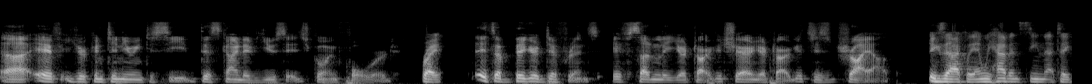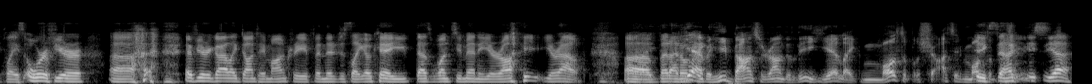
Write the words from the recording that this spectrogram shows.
uh, if you're continuing to see this kind of usage going forward. Right. It's a bigger difference if suddenly your target share and your targets just dry up. Exactly, and we haven't seen that take place. Or if you're uh, if you're a guy like Donte Moncrief and they're just like, okay, that's one too many, you're you're out. Uh, but I don't. Yeah, think... but he bounced around the league. He had like multiple shots at multiple exactly. Teams. Yeah,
